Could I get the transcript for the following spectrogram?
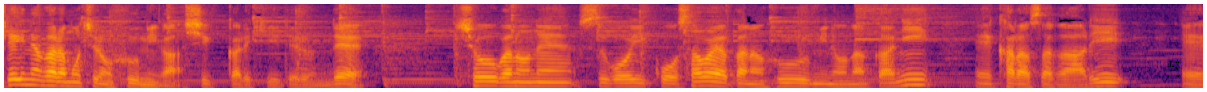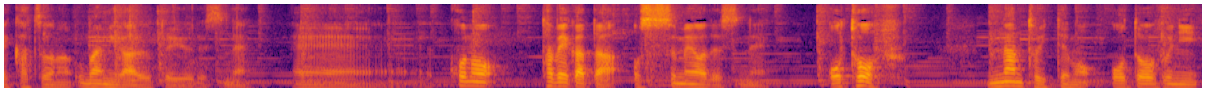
でいながらもちろん風味がしっかり効いてるんで生姜のねすごいこう爽やかな風味の中に、辛さがあり、えー、カツオのうまみがあるというですね、えー、この食べ方おすすめはですねお豆腐。なんといってもお豆腐に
